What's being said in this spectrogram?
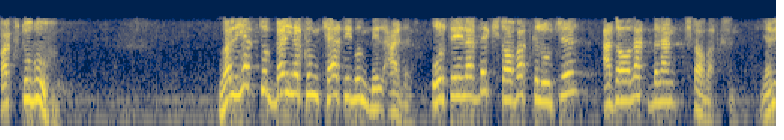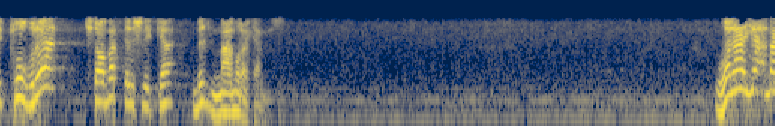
Faktubu Waliyaktub baynakum katibun bil adl. O'rtanglarda kitobat qiluvchi adolat bilan kitobat qilsin. Ya'ni to'g'ri kitobat qilishlikka biz ma'mur ekanmiz. ولا يأبى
